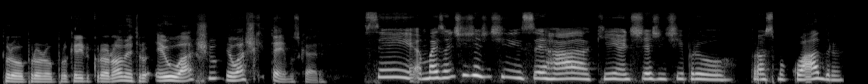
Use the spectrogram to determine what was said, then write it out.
pro, pro, pro querido cronômetro, eu acho, eu acho que temos, cara. Sim, mas antes de a gente encerrar aqui, antes de a gente ir pro próximo quadro,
